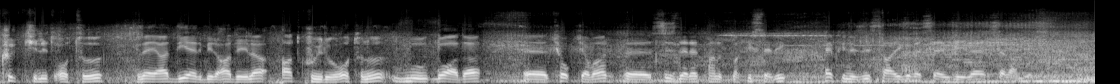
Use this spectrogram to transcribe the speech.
40 kilit otu veya diğer bir adıyla at kuyruğu otunu bu doğada e, çokça var. E, sizlere tanıtmak istedik. Hepinizi saygı ve sevgiyle selamlıyoruz.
